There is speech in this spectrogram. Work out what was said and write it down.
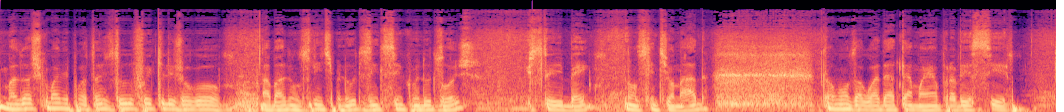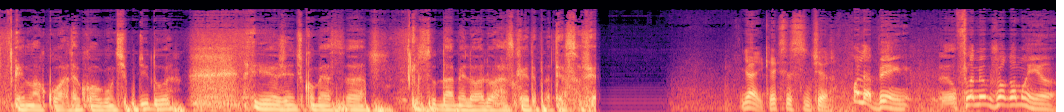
Mas eu acho que o mais importante de tudo foi que ele jogou na base de uns 20 minutos, 25 minutos hoje. Esteve bem, não sentiu nada. Então vamos aguardar até amanhã para ver se ele não acorda com algum tipo de dor e a gente começa a estudar melhor o Arrascaeta para terça-feira. E aí, o que, é que vocês sentiram? Olha bem, o Flamengo joga amanhã.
